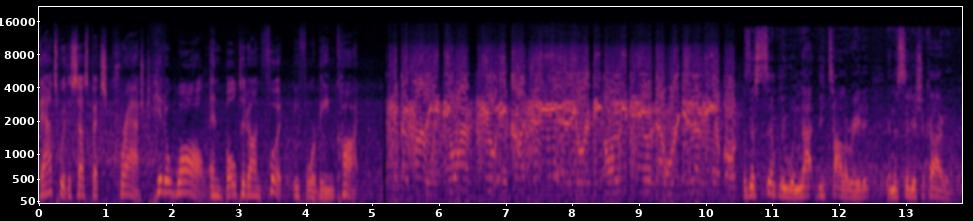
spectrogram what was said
That's where the suspects crashed, hit a wall, and bolted on foot before being caught. To confirm, we do have two in custody, and they were the only two that were in vehicle. This simply will not be tolerated in the city of Chicago.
